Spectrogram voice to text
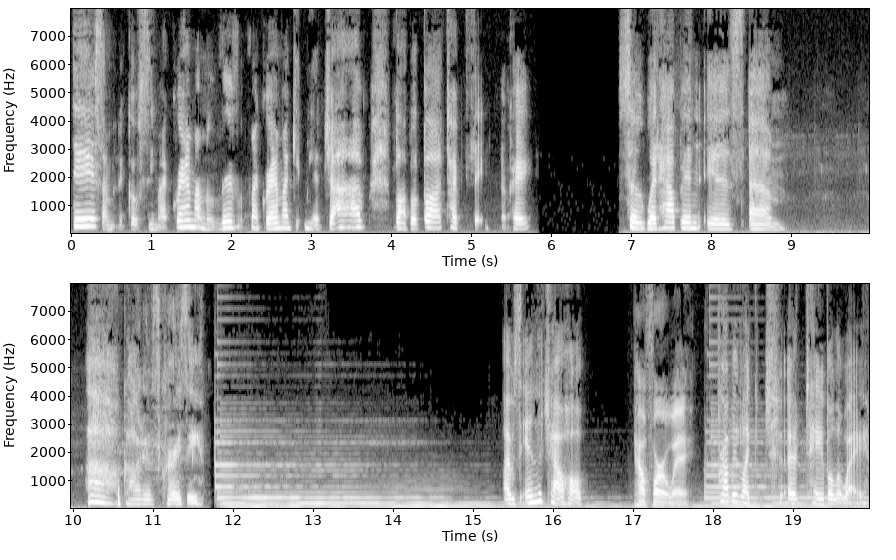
this. I'm going to go see my grandma. I'm going to live with my grandma, get me a job, blah, blah, blah, type of thing. Okay. So what happened is, um, oh God, it was crazy. I was in the chow hall. How far away? Probably like t- a table away.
